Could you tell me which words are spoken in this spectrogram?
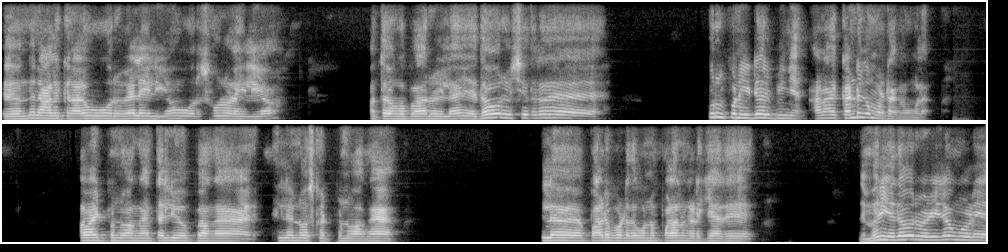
இது வந்து நாளுக்கு நாள் ஒவ்வொரு வேலையிலையும் ஒவ்வொரு சூழ்நிலையிலையும் மற்றவங்க பார்வையில் ஏதோ ஒரு விஷயத்தில் ப்ரூவ் பண்ணிக்கிட்டே இருப்பீங்க. ஆனால் கண்டுக்க மாட்டாங்க உங்களை. அவாய்ட் பண்ணுவாங்க தள்ளி வைப்பாங்க இல்லை நோஸ் கட் பண்ணுவாங்க இல்லை பாடுபட்டது ஒன்றும் பலன் கிடைக்காது. இந்த மாதிரி ஏதோ ஒரு வழியில் உங்களுடைய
